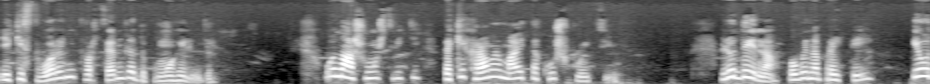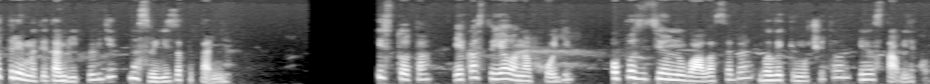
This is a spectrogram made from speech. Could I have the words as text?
які створені творцем для допомоги людям. У нашому ж світі такі храми мають таку ж функцію. Людина повинна прийти і отримати там відповіді на свої запитання. Істота, яка стояла на вході, опозиціонувала себе великим учителем і наставником,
